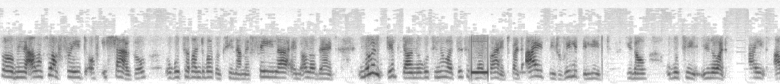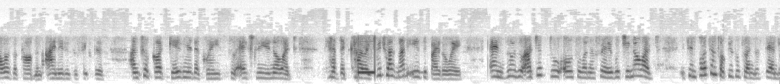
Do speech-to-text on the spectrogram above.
So I mean, I was so afraid of ihlazo ukuthi abantu bazothina I'm a failure and all of that. Knowing deep down you know what this is not right, but I really believed, you know, you know what I I was the problem. I needed to fix this until God gave me the grace to actually, you know what, have the courage, which was not easy by the way. And Zuzu, I just do also want to say, but you know what? It's important for people to understand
